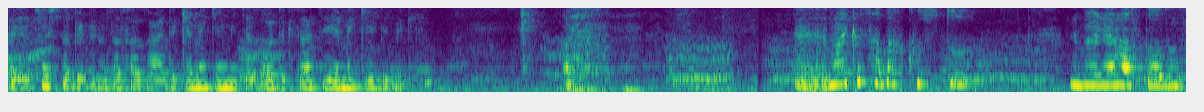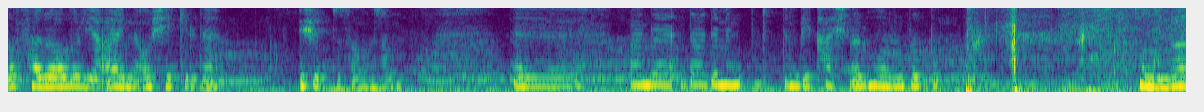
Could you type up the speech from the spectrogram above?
E, Tunç'la birbirimize söz verdik yemek yemeyeceğiz. Orada güzelce yemek yiyebilmek için. E, Michael sabah kustu. Hani böyle hasta olduğunuzda sarı olur ya aynı o şekilde üşüttü sanırım. Ee, ben de daha demin gittim bir kaşlarımı ondurdum. Sonunda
